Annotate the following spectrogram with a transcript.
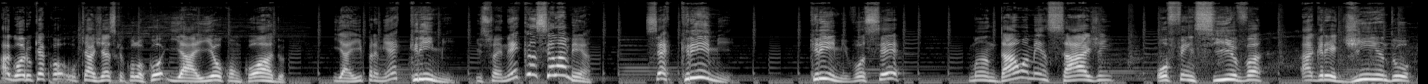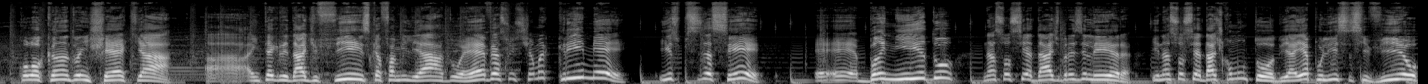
Agora, o que a, o que a Jéssica colocou, e aí eu concordo, e aí para mim é crime. Isso é nem cancelamento. Isso é crime. Crime. Você mandar uma mensagem ofensiva, agredindo, colocando em xeque a, a integridade física, familiar do Everson, isso chama crime. Isso precisa ser é, é, banido na sociedade brasileira e na sociedade como um todo. E aí é polícia civil,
